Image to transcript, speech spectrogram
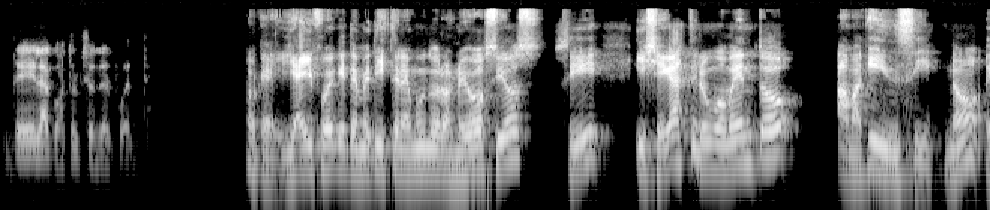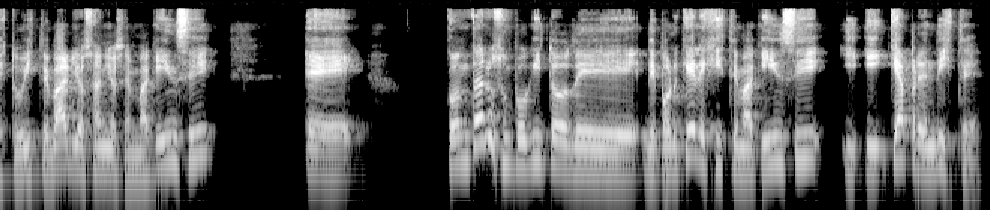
de la construcción del puente. Ok, y ahí fue que te metiste en el mundo de los negocios, ¿sí? Y llegaste en un momento a McKinsey, ¿no? Estuviste varios años en McKinsey. Eh, contanos un poquito de, por qué elegiste McKinsey y, qué aprendiste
